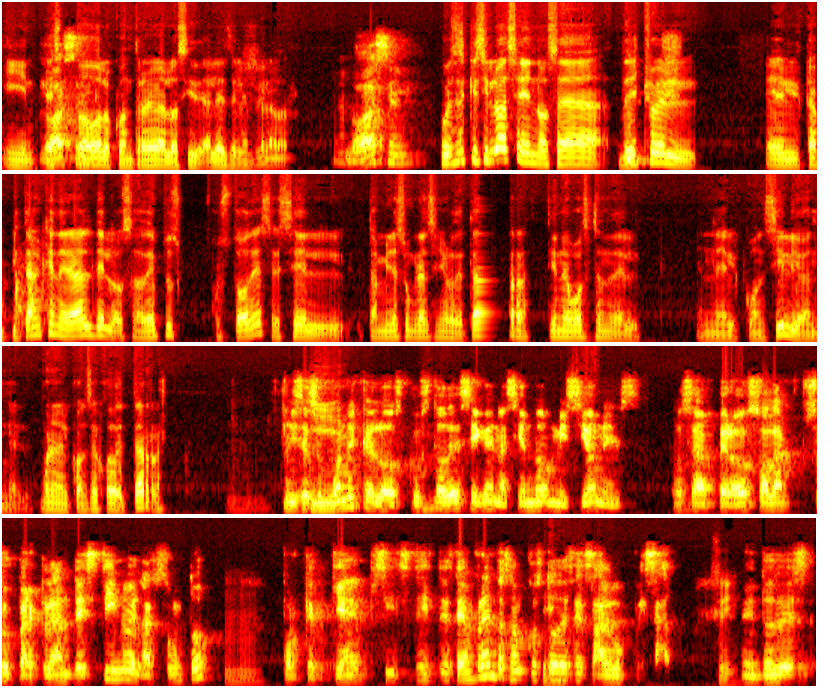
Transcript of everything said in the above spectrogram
y es todo lo contrario a los ideales del emperador? Lo hacen. Pues es que sí lo hacen, o sea, de hecho el, el capitán general de los adeptos custodes es el también es un gran señor de Terra, tiene voz en el en el concilio, en el bueno, en el consejo de Terra. Y se supone que los custodes siguen haciendo misiones, o sea, pero sola, súper clandestino el asunto, porque si, te, enfrentas a un custodes es algo pesado. Entonces,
